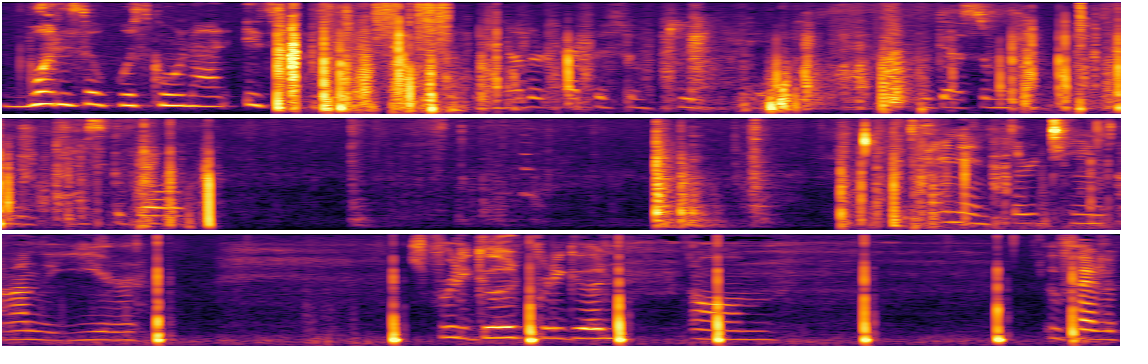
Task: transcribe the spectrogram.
What is up? What's going on? It's another episode today. We got some basketball. 10 and 13 on the year. It's pretty good, pretty good. Um, we've had a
